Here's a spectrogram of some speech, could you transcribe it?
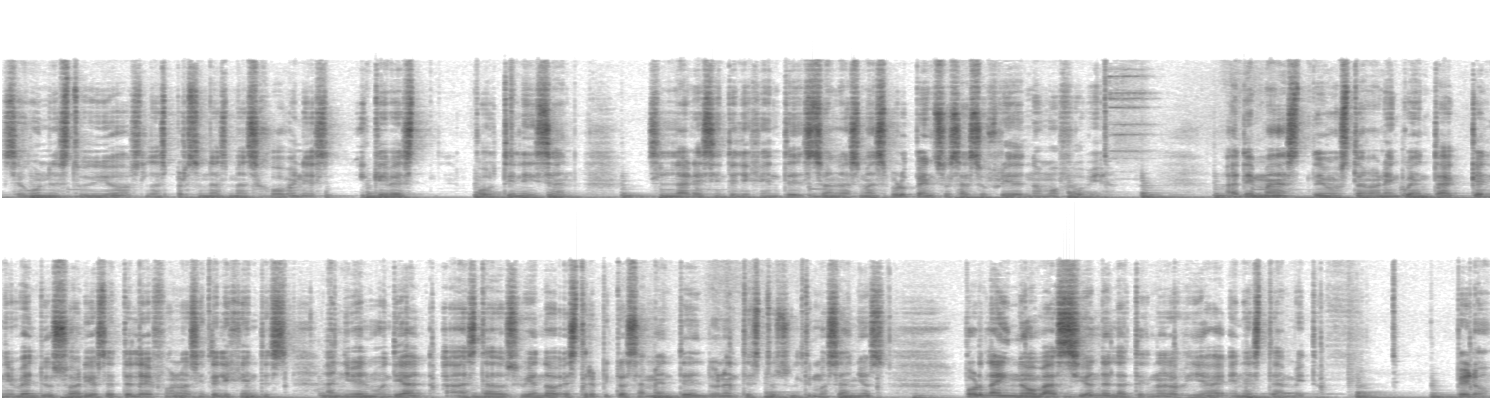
Según estudios, las personas más jóvenes y que utilizan celulares inteligentes son las más propensos a sufrir nomofobia. Además, debemos tomar en cuenta que el nivel de usuarios de teléfonos inteligentes a nivel mundial ha estado subiendo estrepitosamente durante estos últimos años por la innovación de la tecnología en este ámbito. Pero,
